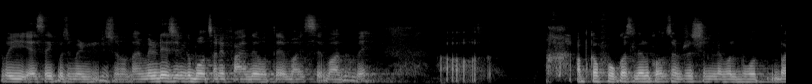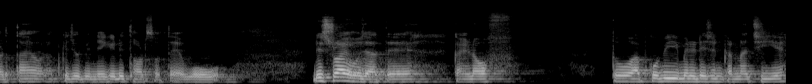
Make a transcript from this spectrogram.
तो वही ऐसा ही कुछ मेडिटेशन होता है। मेडिटेशन के बहुत सारे फ़ायदे होते हैं इससे बाद हमें। आपका फोकस लेवल कंसंट्रेशन लेवल बहुत बढ़ता है और आपके जो भी नेगेटिव थॉट्स होते हैं वो डिस्ट्रॉय हो जाते हैं काइंड ऑफ़ तो आपको भी मेडिटेशन करना चाहिए।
